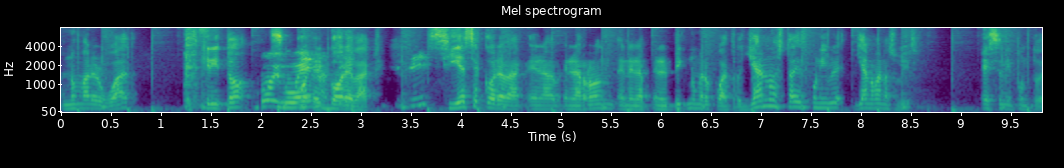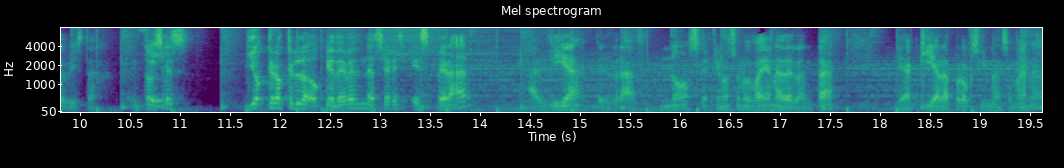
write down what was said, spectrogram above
no matter what escrito Muy su el coreback. Sí, Si ese coreback en, la, en, la ron- en, el, en el pick número 4 ya no está disponible, ya no van a subir. Ese es mi punto de vista. Entonces, yo creo que lo que deben de hacer es esperar al día del draft. No sé, que no se nos vayan a adelantar de aquí a la próxima semana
